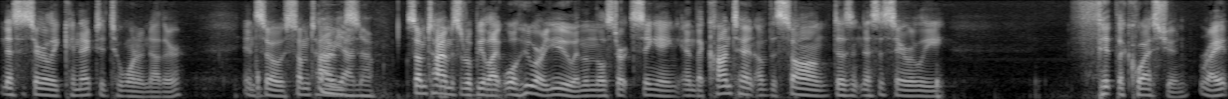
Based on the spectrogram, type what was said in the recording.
necessarily connected to one another, and so Oh sometimes yeah, no. sometimes it'll be like, well, who are you? And then they'll start singing, and the content of the song doesn't necessarily fit the question, right?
